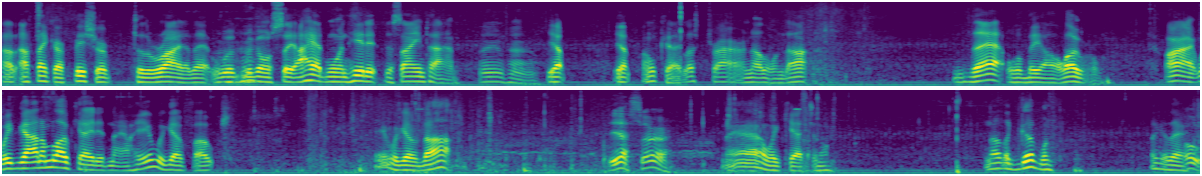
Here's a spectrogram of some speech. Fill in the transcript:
I, I think our fish are to the right of that. We're, we're mm-hmm. going to see. I had one hit it the same time. Same time. Yep, yep. Okay, let's try another one, Doc. That will be all over them. All right, we've got them located now. Here we go, folks. Here we go, Doc. Yes, sir. Now we're catching them. Another good one. Look at that. Oh,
